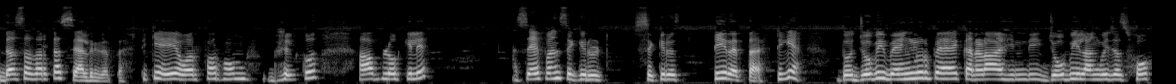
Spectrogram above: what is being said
दस हज़ार का सैलरी रहता है, ठीक है? ये वर्क फॉर होम बिल्कुल आप लोग के लिए सेफ़ एंड सिक्योरिटी सिक्योरिटी रहता है, ठीक है? तो जो भी बेंगलुरु पे है, कन्नड़ा, हिंदी, जो भी लैंग्वेजेस हो,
